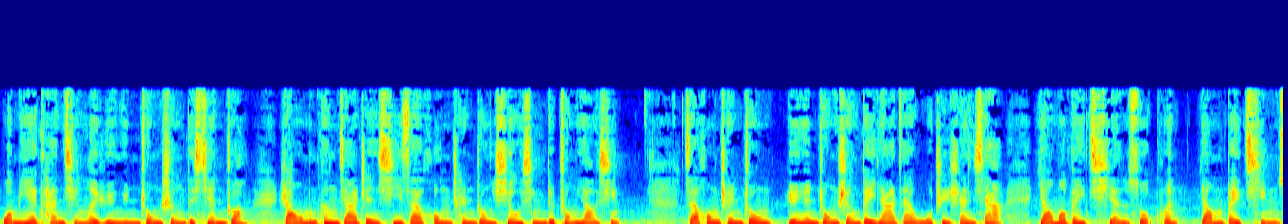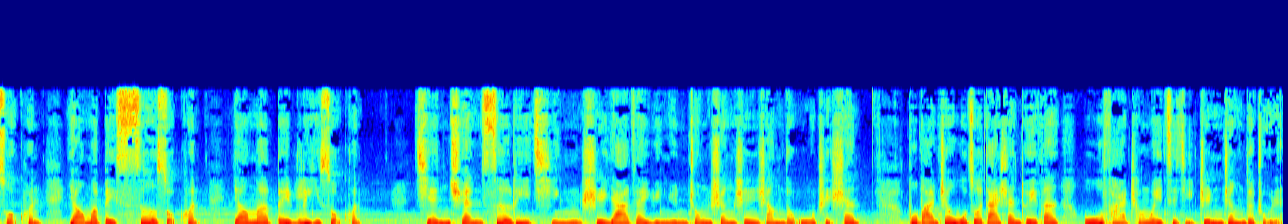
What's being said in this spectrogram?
我们也看清了芸芸众生的现状，让我们更加珍惜在红尘中修行的重要性。在红尘中，芸芸众生被压在五指山下，要么被钱所困，要么被情所困，要么被色所困，要么被利所困。钱权色利情是压在芸芸众生身上的五指山，不把这五座大山推翻，无法成为自己真正的主人。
